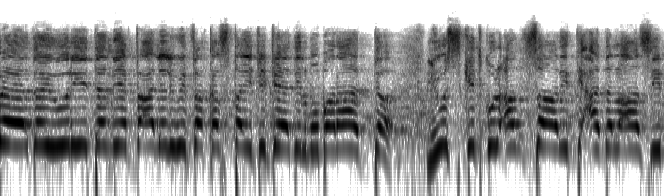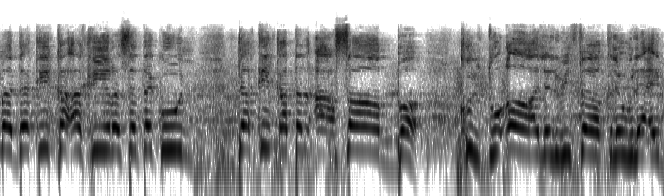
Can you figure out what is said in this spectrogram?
ماذا يريد أن يفعل الوفاق الصيفي في هذه المباراة؟ يسكت كل أنصار اتحاد العاصمة. دقيقة أخيرة ستكون دقيقة الأعصاب. قلت آه على الوفاق. لو لعب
